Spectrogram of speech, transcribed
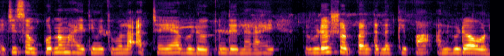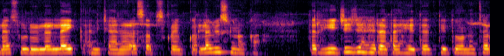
याची संपूर्ण माहिती मी तुम्हाला आजच्या या व्हिडिओतून देणार आहे. तर व्हिडिओ शेवटपर्यंत नक्की पहा आणि व्हिडिओ आवडल्यास व्हिडिओला लाईक आणि चॅनलला सबस्क्राईब करायला विसरू नका. तर ही जी जाहिरात आहे तर ती दोन हजार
